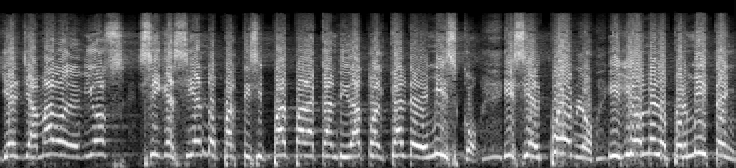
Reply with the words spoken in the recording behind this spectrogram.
Y el llamado de Dios sigue siendo participar para candidato a alcalde de Misco. Y si el pueblo y Dios me lo permiten,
